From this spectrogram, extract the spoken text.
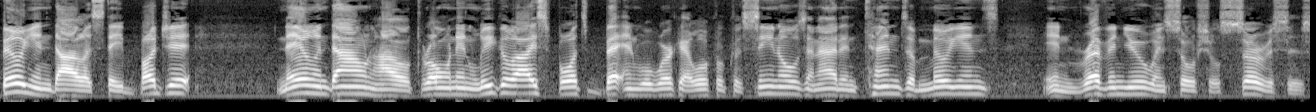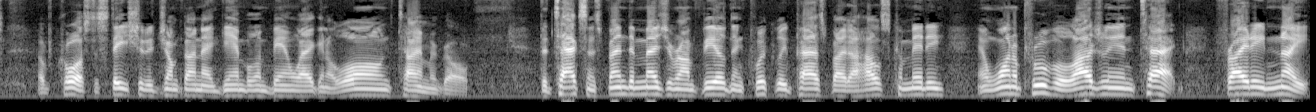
billion state budget, nailing down how throwing in legalized sports betting will work at local casinos and adding tens of millions in revenue and social services. Of course, the state should have jumped on that gambling bandwagon a long time ago. The tax and spending measure unveiled and quickly passed by the House Committee and won approval largely intact Friday night,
